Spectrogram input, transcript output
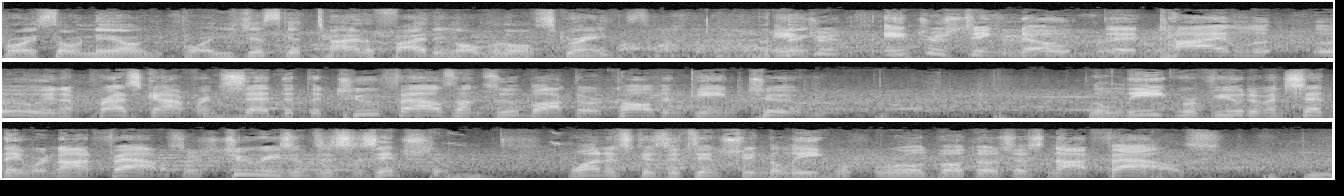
Royce O'Neale. Boy, you just get tired of fighting over those screens. Inter- interesting note that Ty Lue in a press conference said that the two fouls on Zubac that were called in game two, the league reviewed them and said they were not fouls. There's two reasons this is interesting. One is because it's interesting the league ruled both those as not fouls. Mm-hmm.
